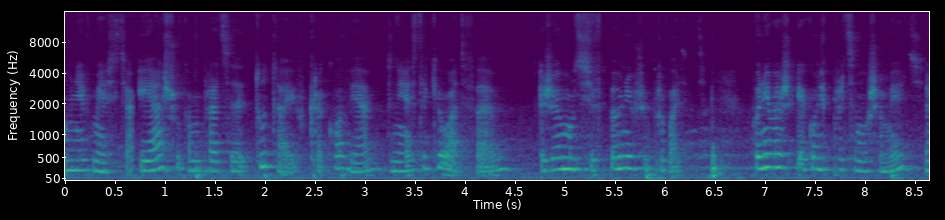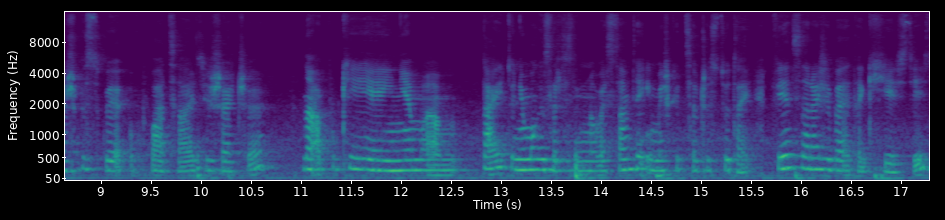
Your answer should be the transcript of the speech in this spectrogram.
u mnie w mieście i ja szukam pracy tutaj, w Krakowie. To nie jest takie łatwe, żeby móc się w pełni przeprowadzić. Ponieważ jakąś pracę muszę mieć, żeby sobie opłacać rzeczy, no a póki jej nie mam tutaj, to nie mogę zrezygnować z tamtej i mieszkać cały czas tutaj. Więc na razie będę tak jeździć.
